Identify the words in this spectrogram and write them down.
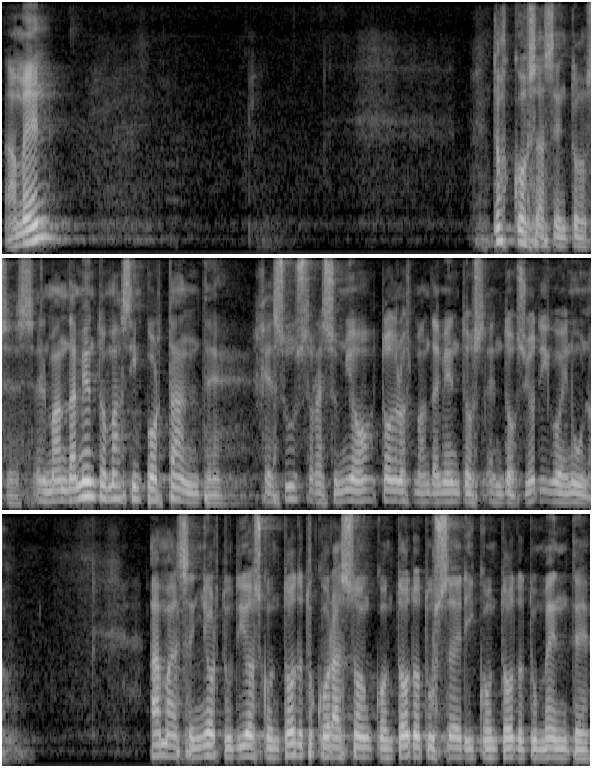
Amén. Dos cosas entonces. El mandamiento más importante, Jesús resumió todos los mandamientos en dos, yo digo en uno. Ama al Señor tu Dios con todo tu corazón, con todo tu ser y con toda tu mente.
